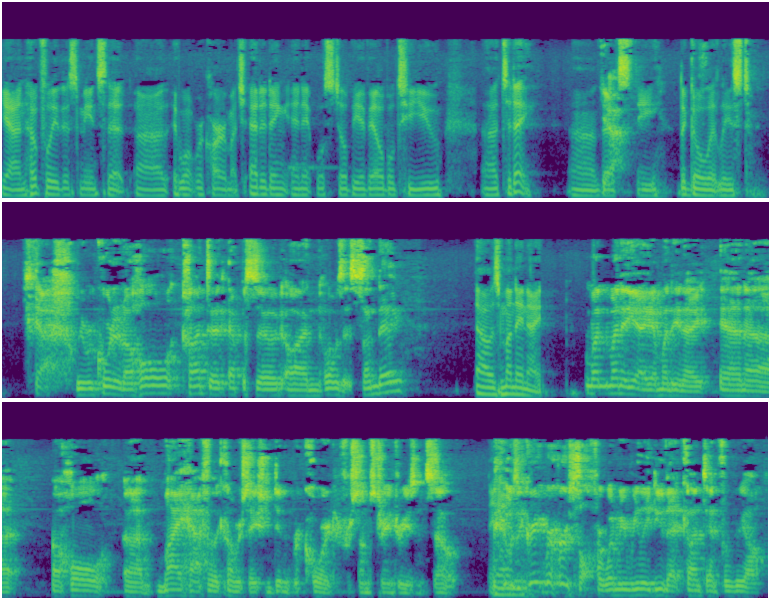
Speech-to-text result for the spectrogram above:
Yeah, and hopefully this means that uh, it won't require much editing, and it will still be available to you uh, today. Uh, that's yeah. the the goal, at least. Yeah, we recorded a whole content episode on what was it Sunday? Oh, it was Monday night. Monday, yeah, yeah, Monday night, and uh, a whole uh, my half of the conversation didn't record for some strange reason. So and it was a great rehearsal for when we really do that content for real.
